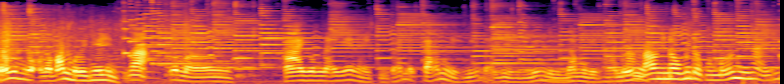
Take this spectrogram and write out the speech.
mấy hôm nọ là bán 10 nghìn Dạ. nhưng mà hai hôm nay cái này chỉ bán được 8 nghìn với 7 nghìn với 15 nghìn hai mớ bao nhiêu lâu mới được một mớ như thế này chứ?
